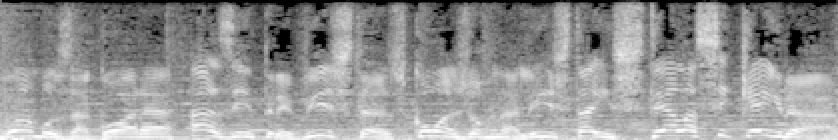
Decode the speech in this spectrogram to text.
Vamos agora às entrevistas com a jornalista Estela Siqueira.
